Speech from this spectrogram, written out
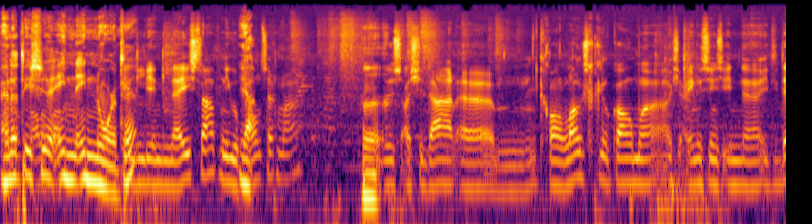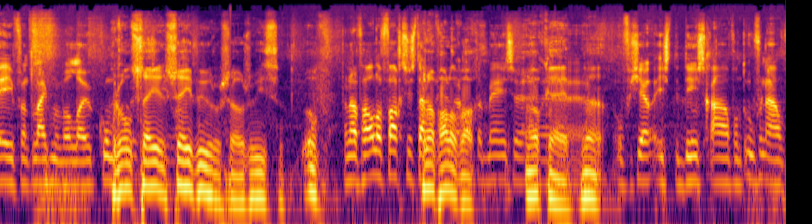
En dat is eh, in, in Noord, hè? In de, Leestraat, nieuwe Ja. pand zeg maar. Dus als je daar ehm, gewoon langs kan komen, als je enigszins in eh, het idee van het lijkt me wel leuk, kom Rond 7 uur of zo, zoiets. Of, Vanaf half acht is daar Vanaf half acht. mensen. Oké, eh, ja. Officieel is de dinsdagavond oefenavond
